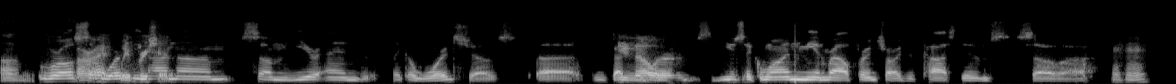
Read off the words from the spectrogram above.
um, We're also right, we working appreciate on um, some year end like awards shows. Uh, we've got You the know. Burbs music one. Me and Ralph are in charge of costumes. So uh, mhm.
